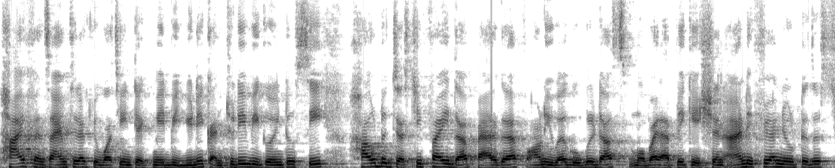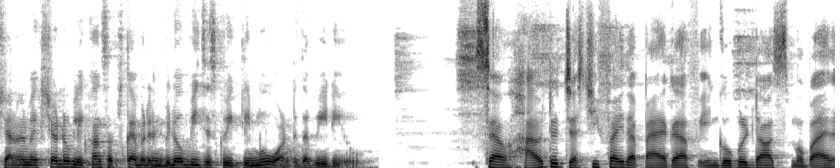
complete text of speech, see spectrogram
Hi friends, I am Tilak. You're watching Tech Made Me Unique and today we're going to see how to justify the paragraph on your Google Docs mobile application and if you are new to this channel, make sure to click on subscribe button below. We just quickly move on to the video. So how to justify the paragraph in Google Docs mobile?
